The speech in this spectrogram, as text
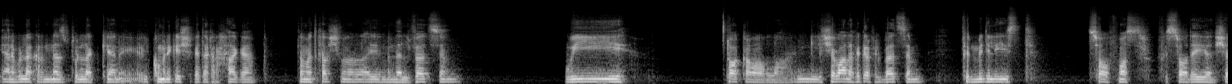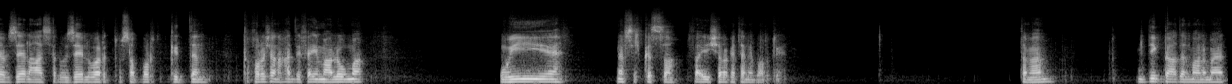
يعني بقول لك الناس بتقول لك يعني ال communication كانت آخر حاجة فما تخافش من من ال VATSIM و توكل على الله الشباب على فكرة في ال VATSIM في ال Middle East سواء في مصر في السعودية شباب زي العسل وزي الورد و support جدا. يتأخروش عن حد في أي معلومة. ونفس القصة في أي شبكة تانية برضه يعني. تمام؟ مديك بعض المعلومات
